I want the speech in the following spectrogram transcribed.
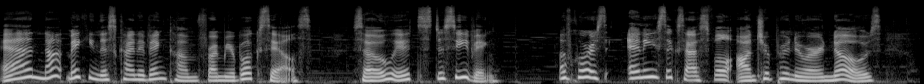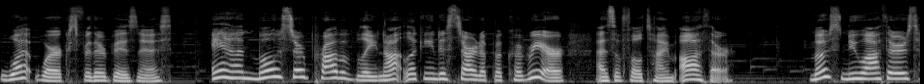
and not making this kind of income from your book sales. So it's deceiving. Of course, any successful entrepreneur knows what works for their business and most are probably not looking to start up a career as a full time author. Most new authors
